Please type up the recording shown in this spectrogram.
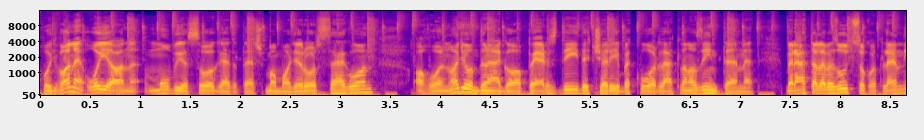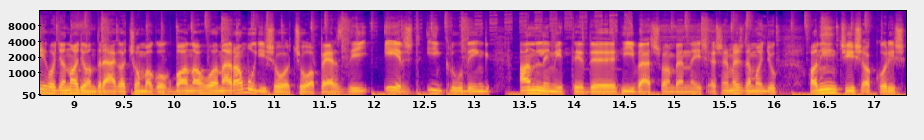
hogy van-e olyan mobil szolgáltatás ma Magyarországon, ahol nagyon drága a percdíj, de cserébe korlátlan az internet. Mert általában ez úgy szokott lenni, hogy a nagyon drága csomagokban, ahol már amúgy is olcsó a percdíj, értsd, including unlimited ö, hívás van benne is SMS, de mondjuk, ha nincs is, akkor is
